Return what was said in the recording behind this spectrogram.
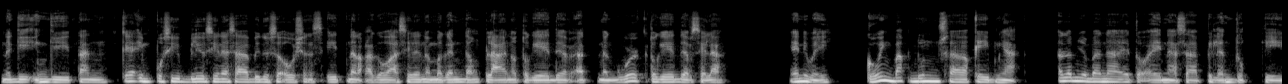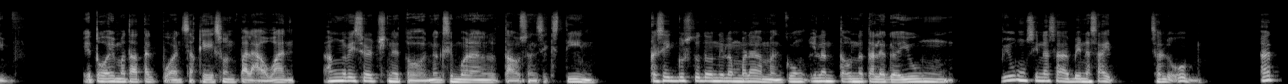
nagiinggitan. Kaya imposible yung sinasabi doon sa Ocean's 8 na nakagawa sila ng magandang plano together at nag-work together sila. Anyway, going back dun sa cave nga, alam nyo ba na ito ay nasa Pilanduk Cave? Ito ay matatagpuan sa Quezon, Palawan. Ang research nito nagsimula noong 2016 kasi gusto daw nilang malaman kung ilang taon na talaga yung yung sinasabi na site sa loob. At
